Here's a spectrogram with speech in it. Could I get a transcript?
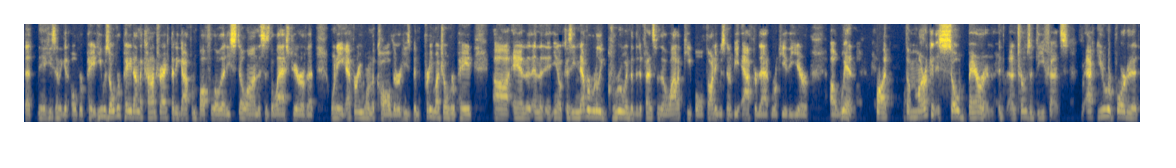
that he's going to get overpaid. He was overpaid on the contract that he got from Buffalo that he's still on. This is the last year of it. When he after he won the Calder, he's been pretty much overpaid uh, and and the, you know because he never really grew into the defenseman that a lot of people thought he was going to be after that rookie of the year uh, win. But the market is so barren in, in terms of defense. Act, you reported it.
